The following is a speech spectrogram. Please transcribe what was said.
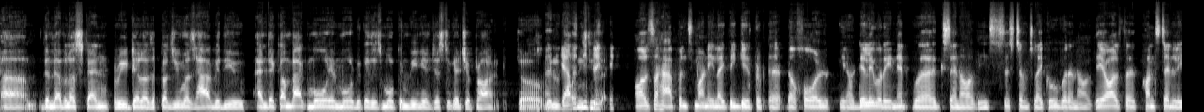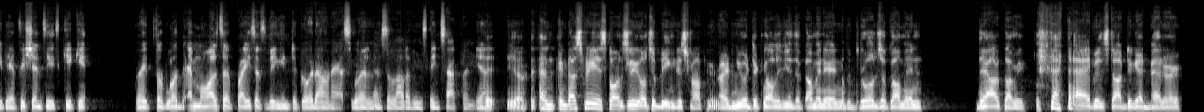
um, the level of spend retailers and consumers have with you, and they come back more and more because it's more convenient just to get your product. So we'll also happens, money like they give the, the whole you know delivery networks and all these systems like Uber and all. They also constantly the efficiencies kick in. Right. So for them also prices begin to go down as well as a lot of these things happen. Yeah. Yeah. And industry is constantly also being disrupted, right? Newer technologies are coming in, the drones are coming they are coming. It will start to get better.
